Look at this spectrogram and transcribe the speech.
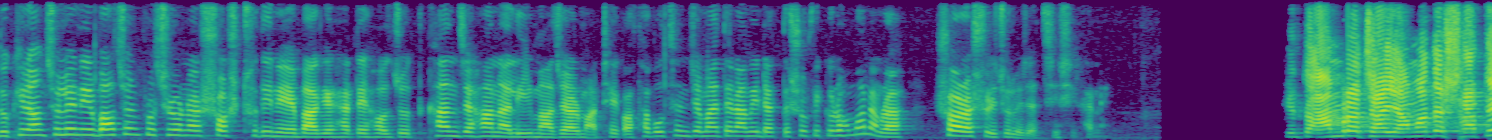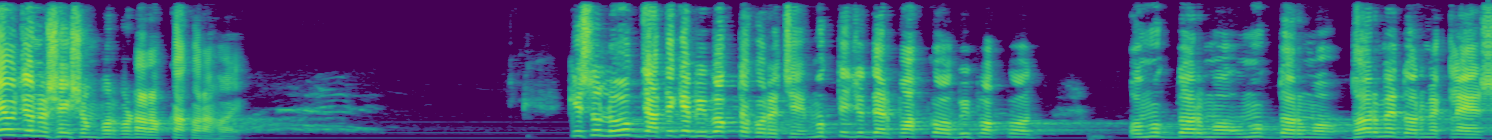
দক্ষিণাঞ্চলে নির্বাচন প্রচারণার ষষ্ঠ দিনে বাগেরহাটে হজরত খান জাহান আলী মাজার মাঠে কথা বলছেন জামায়াতের আমি ডাক্তার শফিকুর রহমান। আমরা সরাসরি চলে যাচ্ছি সেখানে। কিন্তু আমরা চাই আমাদের সাথেও যেন সেই সম্পর্কটা রক্ষা করা হয়। কিছু লোক জাতিকে বিভক্ত করেছে, মুক্তিযুদ্ধের পক্ষ, বিপক্ষ, অমুক ধর্ম অমুক ধর্ম, ধর্মে ধর্মে ক্লেশ,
